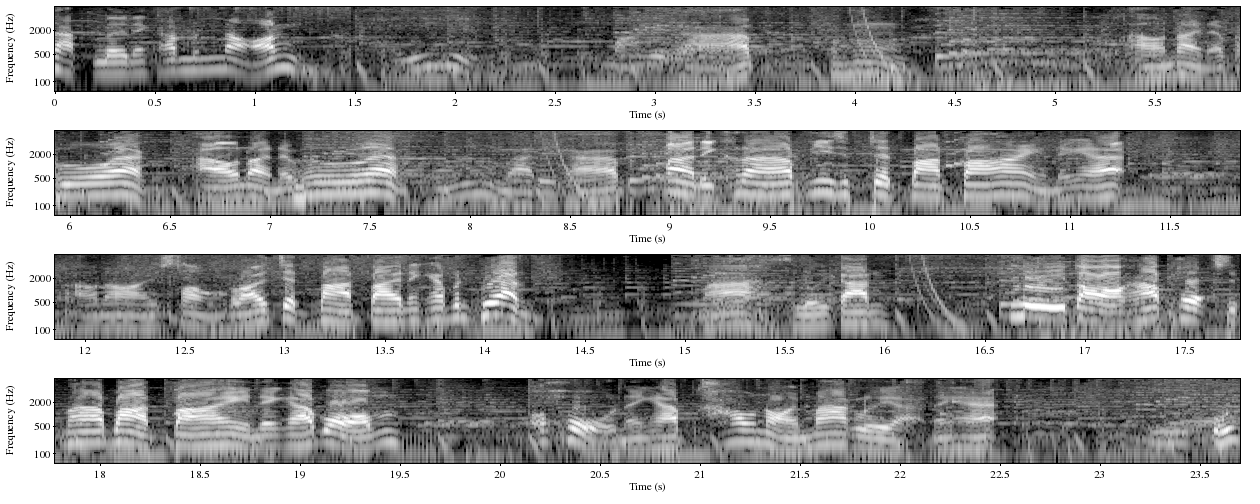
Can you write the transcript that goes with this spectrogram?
จัดเลยนะครับน้องๆอุ้ยมาครับเอาหน่อยนะเพวกเอาหน่อยนะเพวกอืม มาดิครับ มาดิครับ 27 บาทไปนะฮะเอาหน่อย 207 บาทไปนะครับเพื่อนๆ มาลุยกันลุยต่อครับ 65 บาทไปนะครับผมโอ้โหนะครับ เข้าน้อยมากเลยอะนะฮะอุ้ย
